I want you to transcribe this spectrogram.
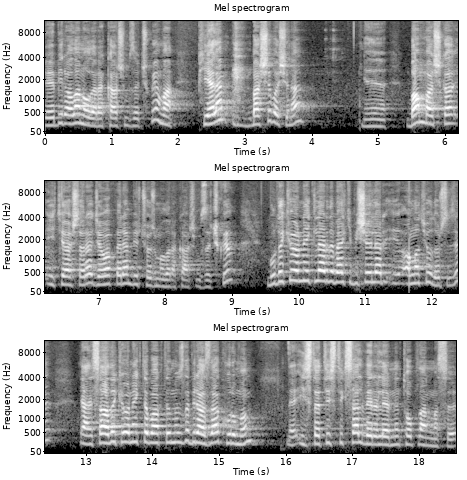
e, bir alan olarak karşımıza çıkıyor ama PLM başlı başına e, bambaşka ihtiyaçlara cevap veren bir çözüm olarak karşımıza çıkıyor. Buradaki örnekler de belki bir şeyler e, anlatıyordur size. Yani sağdaki örnekte baktığımızda biraz daha kurumun e, istatistiksel verilerinin toplanması,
